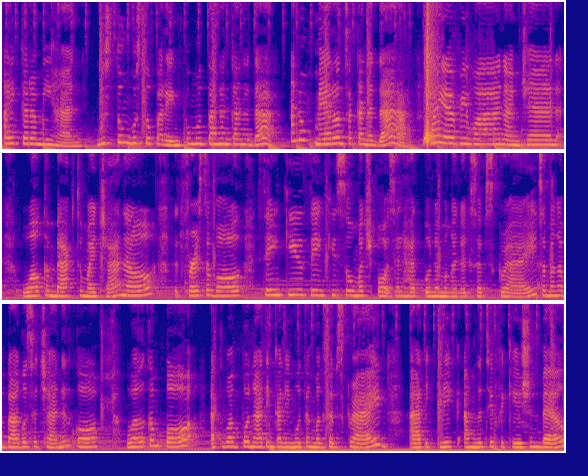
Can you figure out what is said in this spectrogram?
ay karamihan gustong gusto pa rin pumunta ng Canada. Anong meron sa Canada? Hi everyone, I'm Jen. Welcome back to my channel. But first of all, thank you, thank you so much po sa lahat po ng mga nag-subscribe. Sa mga bago sa channel ko, welcome po. At huwag po natin kalimutang mag-subscribe at i-click ang notification bell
